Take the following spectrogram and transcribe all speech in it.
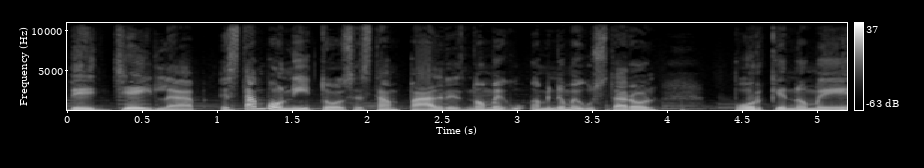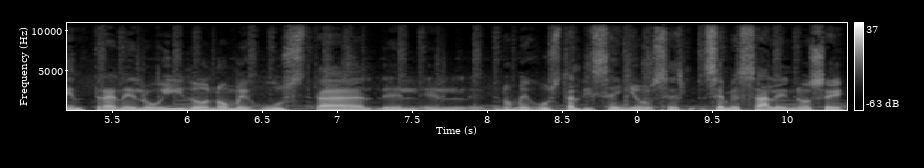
de JLab. Están bonitos, están padres. No me, a mí no me gustaron porque no me entra en el oído, no me gusta el, no me gusta el diseño, se, me sale, no sé.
